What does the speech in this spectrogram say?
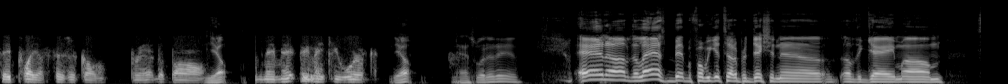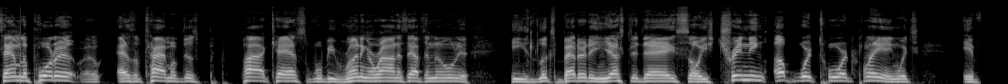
they play a physical brand of ball. Yep. And they make, they make you work. Yep, that's what it is. And uh, the last bit before we get to the prediction uh, of the game, um, Sam LaPorta, uh, as of time of this podcast will be running around this afternoon. He looks better than yesterday, so he's trending upward toward playing. Which, if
